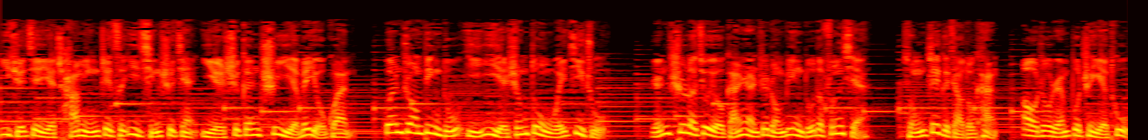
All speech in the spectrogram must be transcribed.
医学界也查明，这次疫情事件也是跟吃野味有关。冠状病毒以野生动物为寄主，人吃了就有感染这种病毒的风险。从这个角度看，澳洲人不吃野兔，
